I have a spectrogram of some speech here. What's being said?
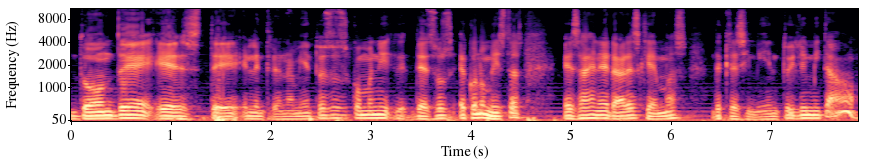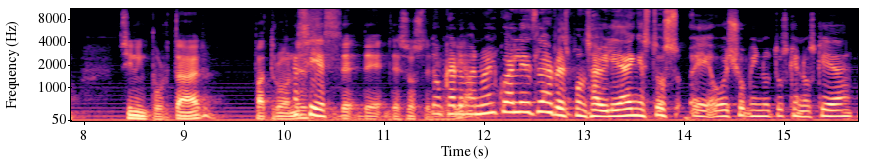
donde este el entrenamiento de esos, de esos economistas es a generar esquemas de crecimiento ilimitado, sin importar patrones de, de, de, sostenibilidad. Don Carlos Manuel, ¿cuál es la responsabilidad en estos eh, ocho minutos que nos quedan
